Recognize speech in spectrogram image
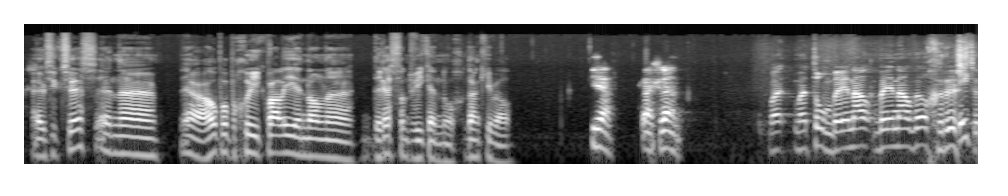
Hey, succes en uh, ja, hoop op een goede kwalie en dan de rest van het weekend nog. Dankjewel. Ja, graag gedaan. Maar, maar Tom, ben je nou, ben je nou wel gerust?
